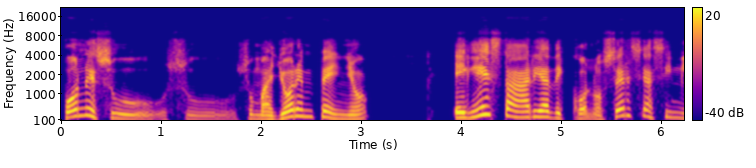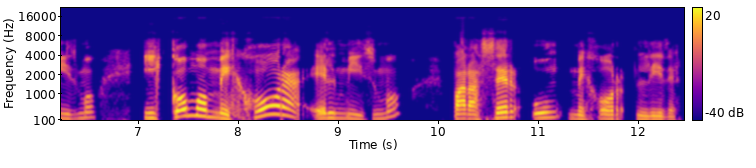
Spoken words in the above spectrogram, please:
pone su, su, mayor empeño en esta área de conocerse a sí mismo y cómo mejora él mismo para ser un mejor líder.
